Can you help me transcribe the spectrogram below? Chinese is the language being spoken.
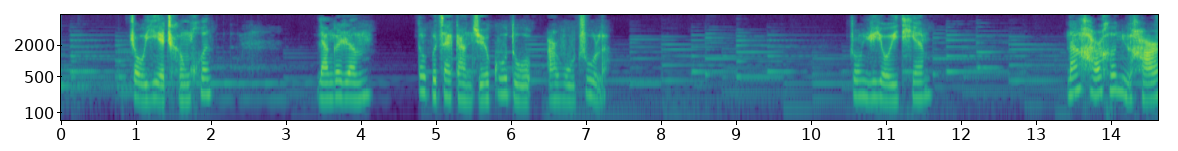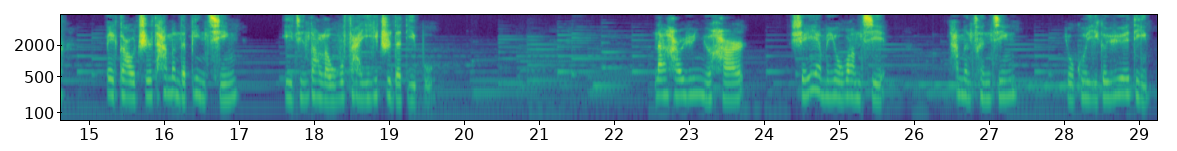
昼夜晨昏。两个人都不再感觉孤独而无助了。终于有一天，男孩和女孩。被告知他们的病情已经到了无法医治的地步。男孩与女孩谁也没有忘记，他们曾经有过一个约定。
